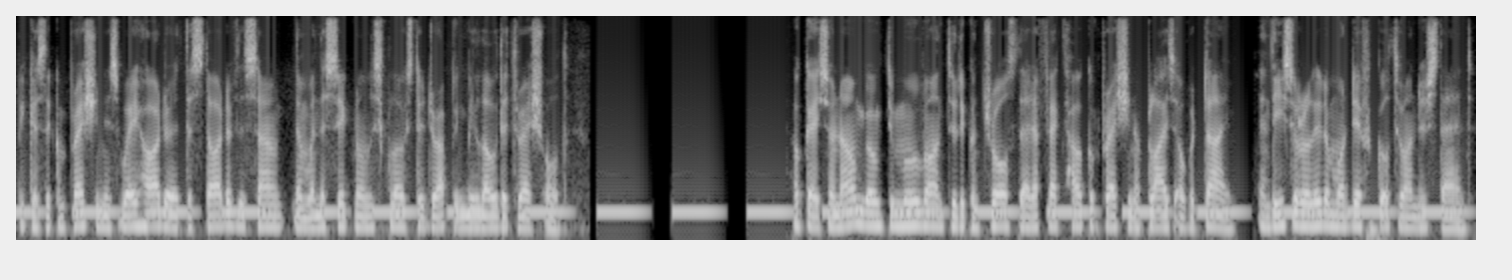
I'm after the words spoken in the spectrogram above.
because the compression is way harder at the start of the sound than when the signal is close to dropping below the threshold. Okay, so now I'm going to move on to the controls that affect how compression applies over time. And these are a little more difficult to understand.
